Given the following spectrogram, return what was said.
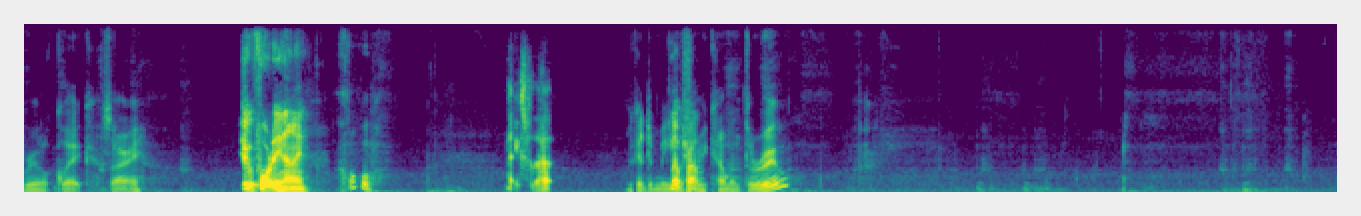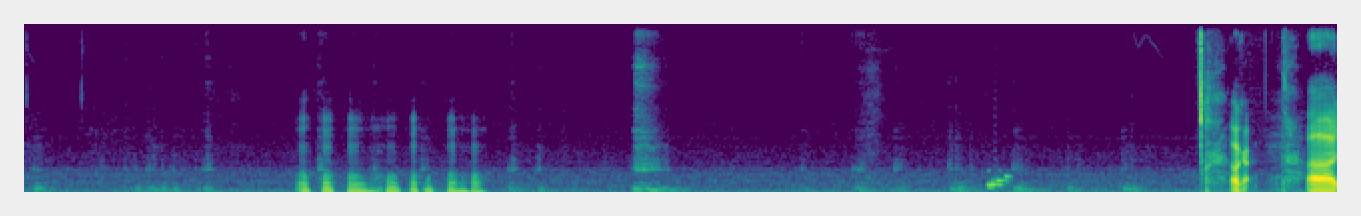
Real quick, sorry. 249. Oh, Thanks for that. look at Dimitri problem. coming through. Mm-hmm, mm-hmm, mm-hmm, Okay. Uh,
